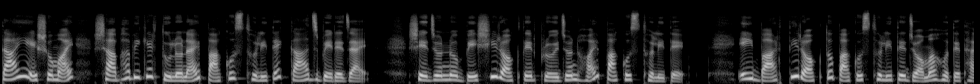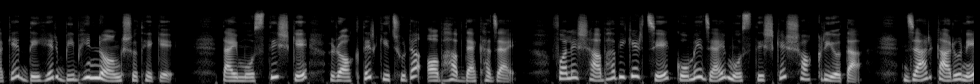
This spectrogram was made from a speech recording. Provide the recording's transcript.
তাই এ সময় স্বাভাবিকের তুলনায় পাকস্থলিতে কাজ বেড়ে যায়। সেজন্য বেশি রক্তের প্রয়োজন হয় পাকস্থলিতে। এই বাড়তি রক্ত পাকস্থলিতে জমা হতে থাকে দেহের বিভিন্ন অংশ থেকে। তাই মস্তিষ্কে রক্তের কিছুটা অভাব দেখা যায়। ফলে স্বাভাবিকের চেয়ে কমে যায় মস্তিষ্কের সক্রিয়তা, যার কারণে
